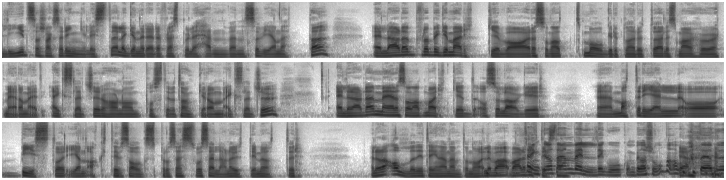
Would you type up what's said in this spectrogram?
leads, en slags ringeliste, eller generere flest mulig henvendelser via nettet? Eller er det for å bygge merkevare, sånn at målgruppen der ute liksom har hørt mer om X-Ledger og har noen positive tanker om X-Ledger? Eller er det mer sånn at marked også lager eh, materiell og bistår i en aktiv salgsprosess hvor selgerne er ute i møter? Eller er det alle de tingene jeg nevnte nå? Eller hva, hva er det Jeg tenker at det er en veldig god kombinasjon av alt, det, du,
